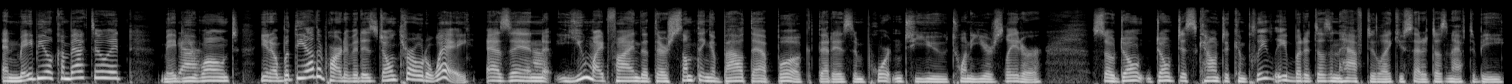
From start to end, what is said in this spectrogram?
and maybe you'll come back to it, maybe you won't. You know, but the other part of it is don't throw it away. As in, yeah. you might find that there's something about that book that is important to you 20 years later. So don't don't discount it completely, but it doesn't have to, like you said, it doesn't have to be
